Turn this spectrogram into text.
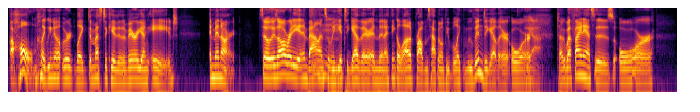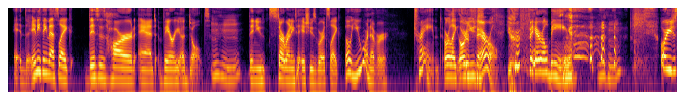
a home like we know we're like domesticated at a very young age and men aren't so there's already an imbalance when we get together and then i think a lot of problems happen when people like move in together or Yeah. talk about finances or anything that's like this is hard and very adult Mm-hmm. then you start running into issues where it's like oh you were never trained or like or You're you just- feral. you're a feral being or you just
